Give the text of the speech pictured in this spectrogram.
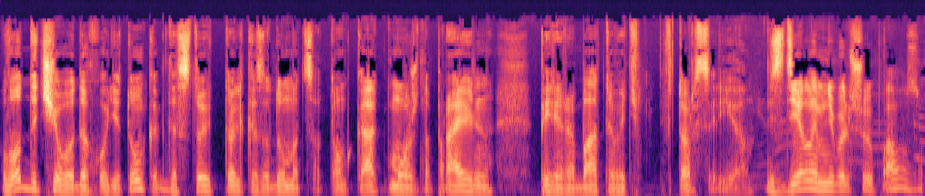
Вот до чего доходит ум, когда стоит только задуматься о том, как можно правильно перерабатывать вторсырье. Сделаем небольшую паузу.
